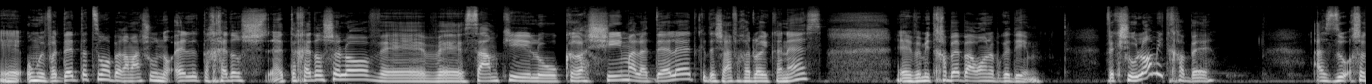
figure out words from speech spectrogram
אה, הוא מבדד את עצמו ברמה שהוא נועל את החדר, את החדר שלו ו, ושם כאילו קרשים על הדלת כדי שאף אחד לא ייכנס, אה, ומתחבא בארון הבגדים. וכשהוא לא מתחבא, אז הוא, עכשיו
